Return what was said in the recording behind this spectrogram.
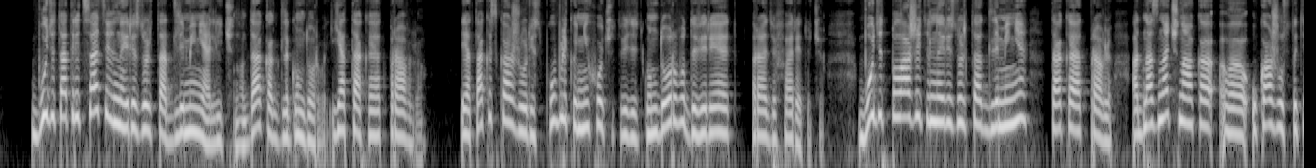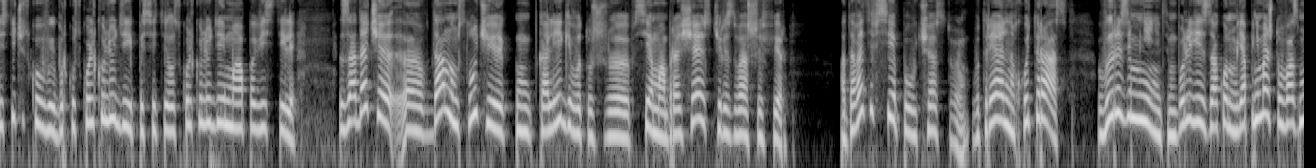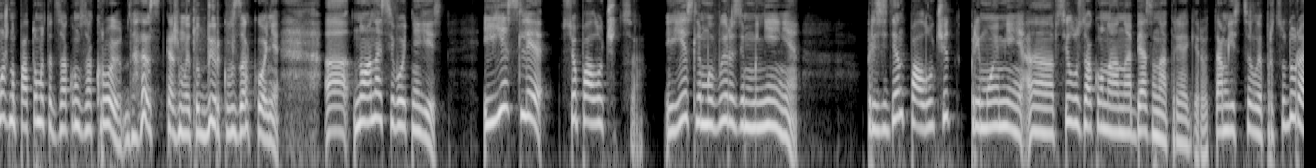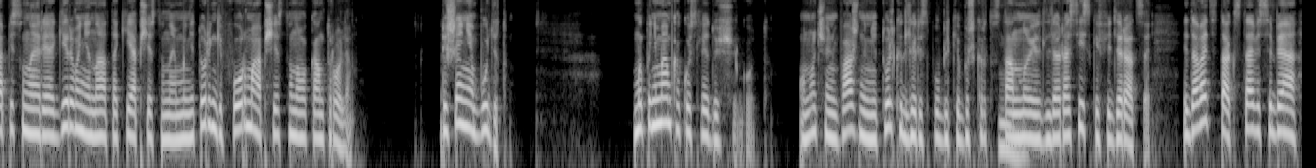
Будет отрицательный результат для меня лично, да, как для Гундорова, я так и отправлю. Я так и скажу, республика не хочет видеть Гундорову, доверяет Ради Фаритовичу. Будет положительный результат для меня, так и отправлю. Однозначно э, укажу статистическую выборку, сколько людей посетило, сколько людей мы оповестили. Задача э, в данном случае, коллеги, вот уж э, всем обращаюсь через ваш эфир, а давайте все поучаствуем. Вот реально, хоть раз – выразим мнение, тем более есть закон. Я понимаю, что, возможно, потом этот закон закроют, да, скажем, эту дырку в законе, а, но она сегодня есть. И если все получится, и если мы выразим мнение, президент получит прямое мнение. А, в силу закона она обязана отреагировать. Там есть целая процедура, описанная реагирование на такие общественные мониторинги, форма общественного контроля. Решение будет. Мы понимаем, какой следующий год – он очень важный не только для Республики Башкортостан, mm. но и для Российской Федерации. И давайте так, ставя себя,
